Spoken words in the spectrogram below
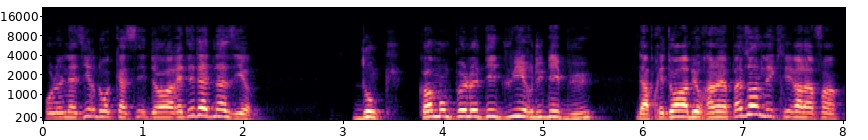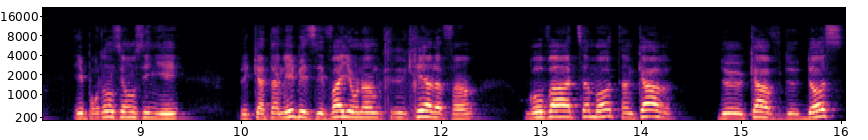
où le nazir doit, casser, doit arrêter d'être nazir. Donc, comme on peut le déduire du début, d'après toi, Rabbi Yochanan n'a pas besoin de l'écrire à la fin. Et pourtant, c'est enseigné. Les katane, failles, on a écrit à la fin. Rova Tzamot, un quart de cave d'os,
